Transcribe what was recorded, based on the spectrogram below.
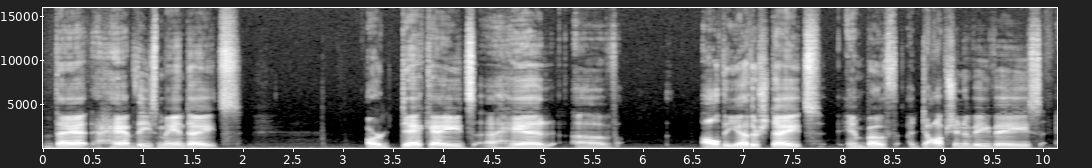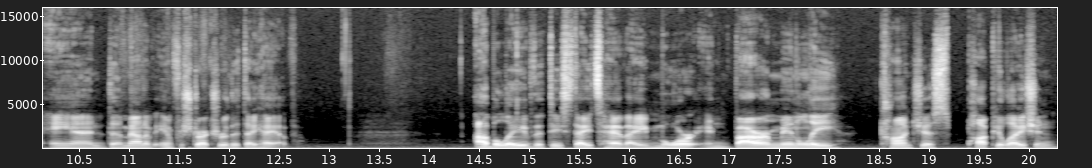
that have these mandates are decades ahead of all the other states in both adoption of EVs and the amount of infrastructure that they have. I believe that these states have a more environmentally conscious population,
